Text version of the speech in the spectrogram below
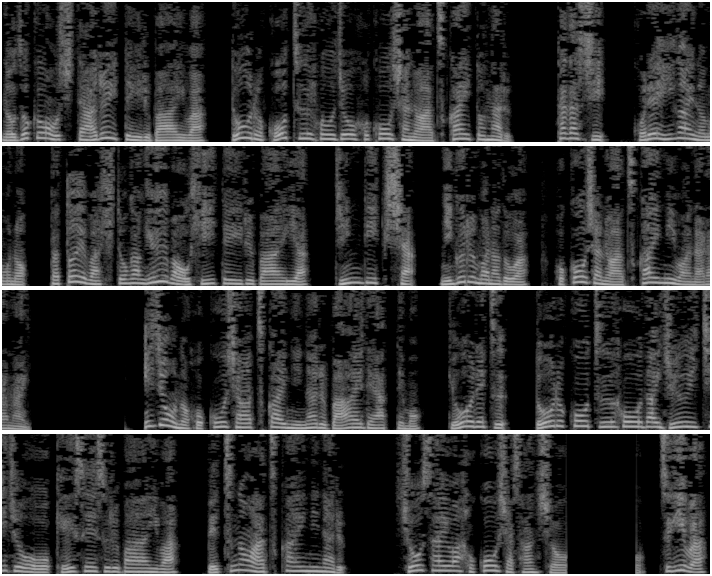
除くを押して歩いている場合は、道路交通法上歩行者の扱いとなる。ただし、これ以外のもの、例えば人が牛馬を引いている場合や、人力車、荷車などは歩行者の扱いにはならない。以上の歩行者扱いになる場合であっても、行列、道路交通法第11条を形成する場合は、別の扱いになる。詳細は歩行者参照。次は、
